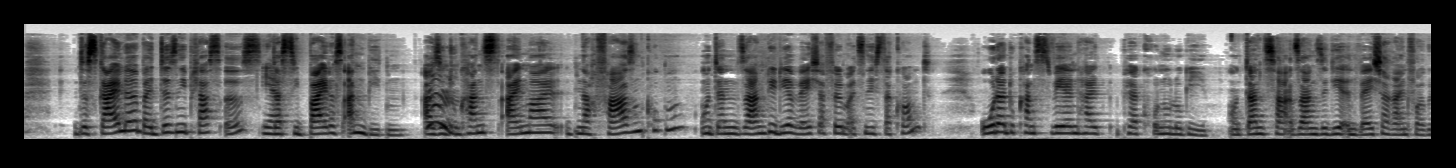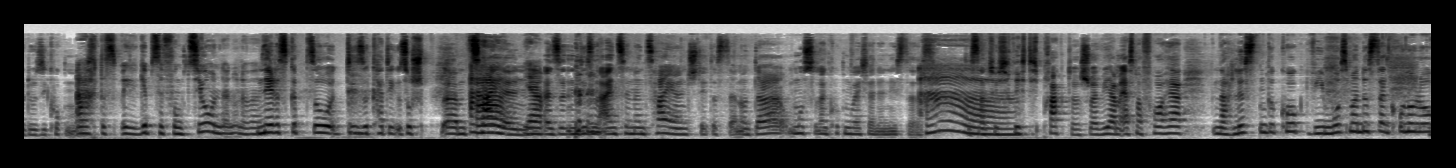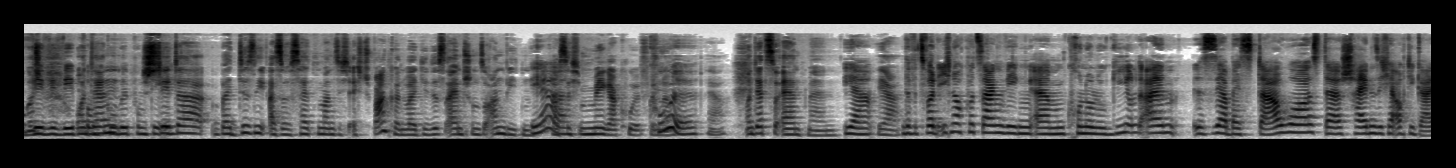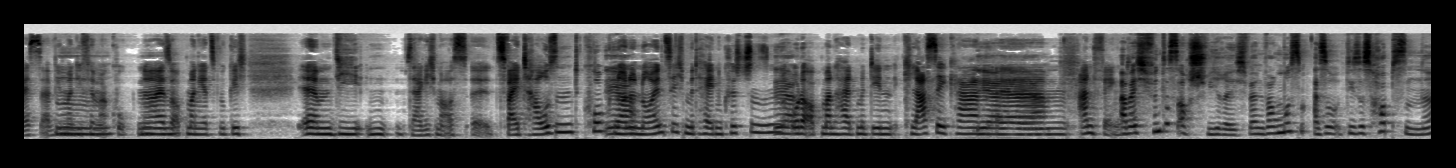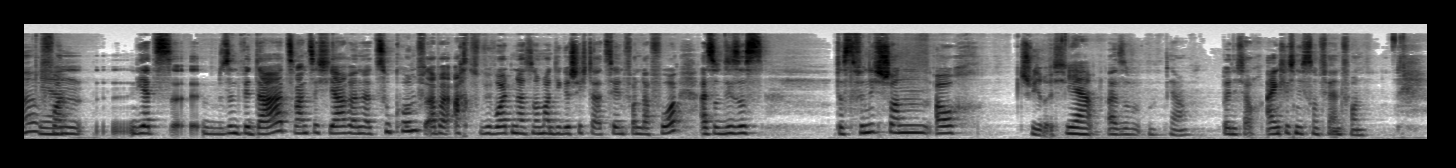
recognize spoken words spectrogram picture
Das Geile bei Disney Plus ist, Ja. dass sie beides anbieten. Also du kannst einmal nach Phasen gucken und dann sagen die dir, welcher Film als nächster kommt. Oder du kannst wählen halt per Chronologie. Und dann sagen sie dir, in welcher Reihenfolge du sie gucken musst. Ach, das gibt es eine Funktion dann, oder was? Nee, das gibt so diese Kategorie, so ähm, Zeilen. ja. Also in diesen einzelnen Zeilen steht es dann. Und da musst du dann gucken, welcher der nächste ist. Ah. Das ist natürlich richtig praktisch, weil wir haben erstmal vorher nach Listen geguckt, wie muss man das dann chronologisch? Und dann steht da bei Disney, also das hätte man sich echt sparen können, weil die das einem schon so anbieten. Ja. Was ich mega cool finde. Cool. Ja. Und jetzt zu Ant-Man. Ja, Ja. jetzt wollte ich noch kurz sagen, wegen ähm, Chronologie und allem, es ist ja bei Star Wars, da scheiden sich ja auch die Geister, wie man die Mhm. Filme guckt. Ne? Also ob man jetzt wirklich ähm, die, sage ich mal, aus äh, 2000 guckt, Ja. 99 mit Hayden Christensen, Ja. oder ob man halt mit den Klassikern Ja, ähm, anfängt. Aber ich finde das auch schwierig, wenn warum muss also dieses Hopsen, ne, von jetzt äh, sind wir da 20 Jahre in der Zukunft, aber ach, wir wollten jetzt noch mal die Geschichte erzählen von davor. Also dieses das finde ich schon auch schwierig. Ja. Also ja, bin ich auch eigentlich nicht so ein Fan von.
